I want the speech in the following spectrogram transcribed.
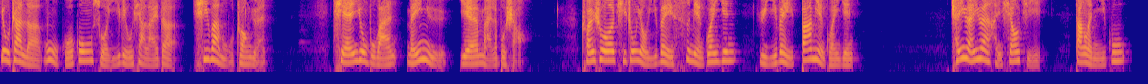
又占了穆国公所遗留下来的七万亩庄园，钱用不完，美女也买了不少。传说其中有一位四面观音与一位八面观音。陈圆圆很消极，当了尼姑，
